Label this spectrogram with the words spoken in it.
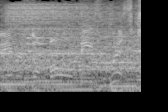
favors the bowl. These risks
